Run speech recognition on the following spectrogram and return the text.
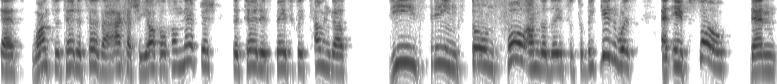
that once the Torah says nefesh, the Torah is basically telling us these things don't fall under the this to begin with, and if so, then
